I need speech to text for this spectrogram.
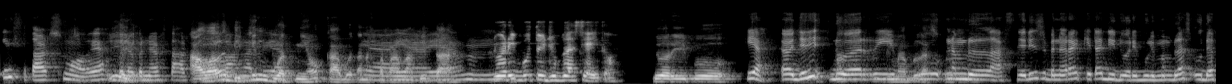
ini start small ya, yeah. benar-benar start small. Awalnya bikin ya. buat Nioka, buat anak yeah, pertama yeah, kita. Yeah. Hmm. 2017 ya itu? 2000 Iya, uh, jadi 2016. 15. Jadi sebenarnya kita di 2015 udah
